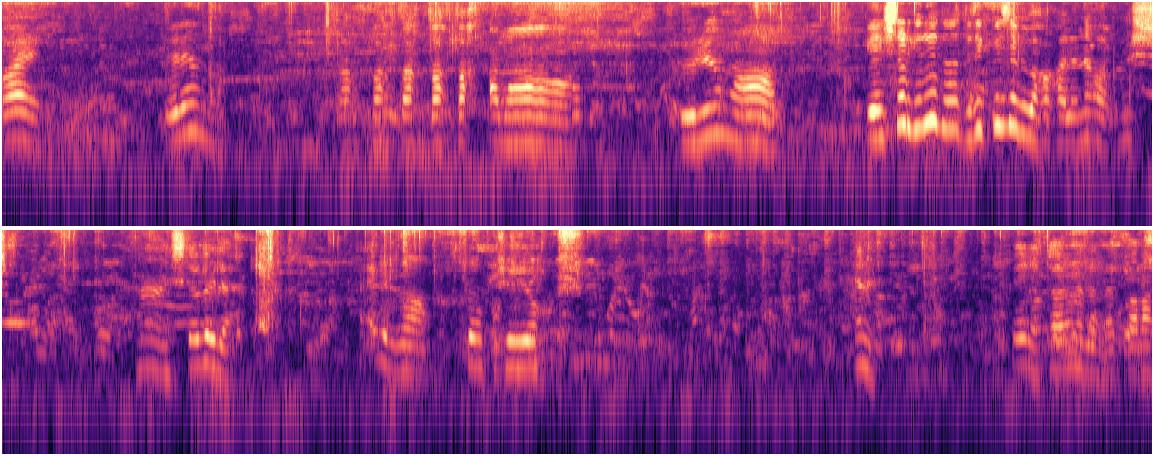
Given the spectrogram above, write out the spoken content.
Vay. Görüyor musun? Bak bak bak bak bak. Aman. Görüyor musun? ha? Gençler geliyordu. Dedik biz de bir bakalım hala ne varmış. Ha işte böyle. Ne bileyim. Çok bir şey yokmuş. Yani böyle tarım ürünler falan.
